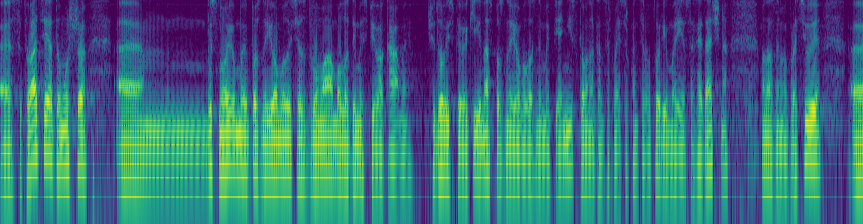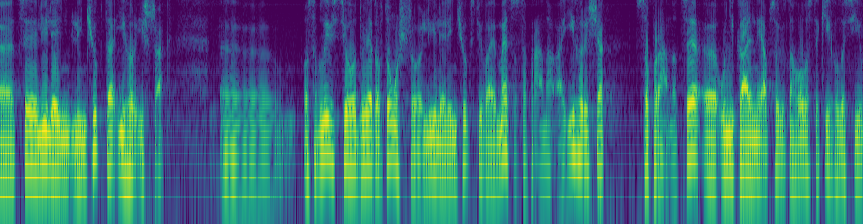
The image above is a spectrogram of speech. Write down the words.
е, ситуація, тому що е, весною ми познайомилися з двома молодими співаками. Чудові співаки, і нас познайомила з ними піаністка, вона концертмейстер консерваторії Марія Сагайдачна. Вона з ними працює. Е, Це Лілія Лінчук та Ігор Іщак. Е, Особливість цього дуету в тому, що Лілія Лінчук співає мецо-сопрано, а Ігор Іщак сопрано. Це е, унікальний абсолютно голос. Таких голосів,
